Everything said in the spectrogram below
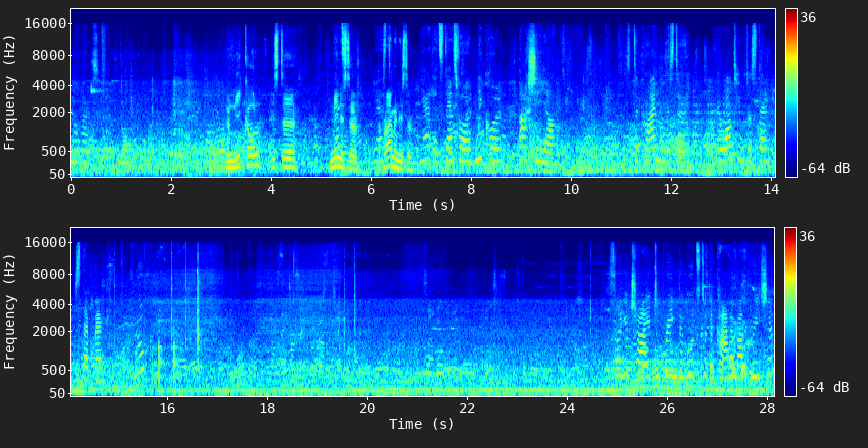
No words. And Nikol is the minister, the Yes. prime minister. Yeah, that stands for Nikol Pashinyan. It's the prime minister. They want him to stand, step back. Look. So you try to bring the goods to the Karabakh region?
